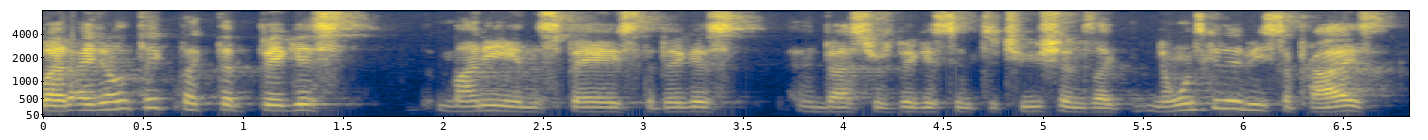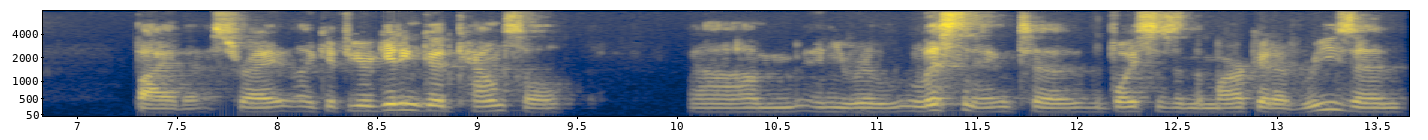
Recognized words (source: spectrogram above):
but I don't think like the biggest money in the space, the biggest investors, biggest institutions, like no one's going to be surprised by this, right? Like if you're getting good counsel um, and you were listening to the voices in the market of reason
